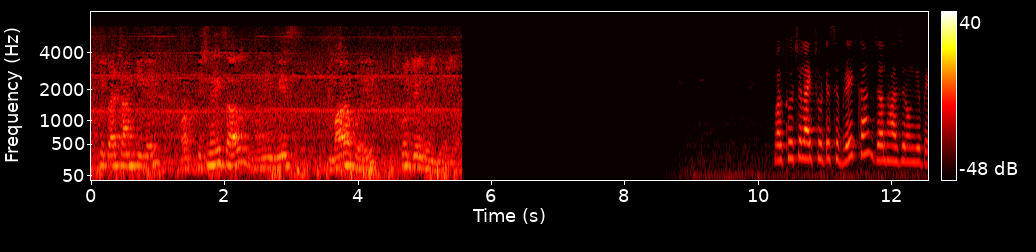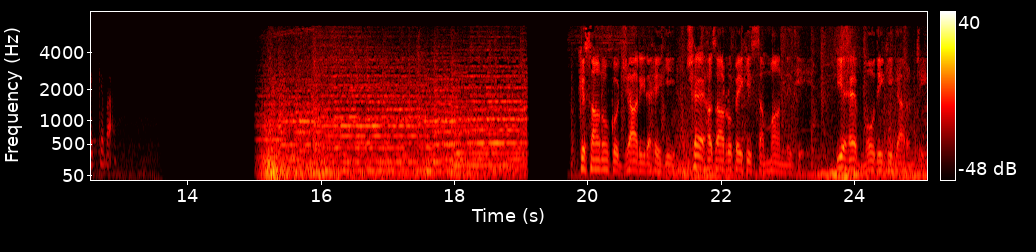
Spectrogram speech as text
उसकी पहचान की गई और पिछले ही साल, यानी बीस बारह को ही उसको जेल भेज दिया गया। वक्त हो चला एक छोटे से ब्रेक का, जल्द हाजिर होंगे ब्रेक के बाद। किसानों को जारी रहेगी छह हज़ार रुपए की सम्मान निधि। यह है मोदी की गारंटी।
